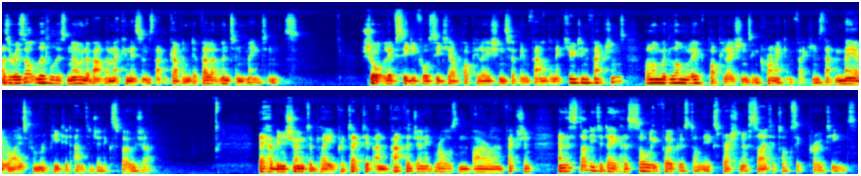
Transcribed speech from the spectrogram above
As a result, little is known about the mechanisms that govern development and maintenance. Short-lived CD4-CTL populations have been found in acute infections, along with long-lived populations in chronic infections that may arise from repeated antigen exposure. They have been shown to play protective and pathogenic roles in viral infection, and the study to date has solely focused on the expression of cytotoxic proteins.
